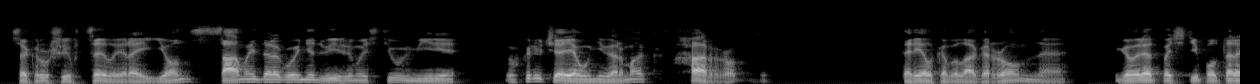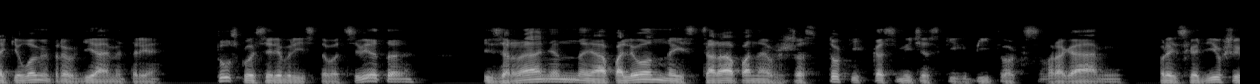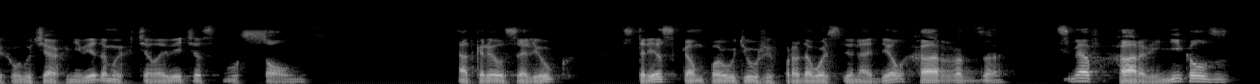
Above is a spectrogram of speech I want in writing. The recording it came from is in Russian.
сокрушив целый район с самой дорогой недвижимостью в мире, включая универмаг Харродс. Тарелка была огромная, говорят, почти полтора километра в диаметре, тускло-серебристого цвета, израненная, опаленная, исцарапанная в жестоких космических битвах с врагами, происходивших в лучах неведомых человечеству солнц. Открылся люк, с треском поутюжив продовольственный отдел Харродза, смяв Харви Николз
